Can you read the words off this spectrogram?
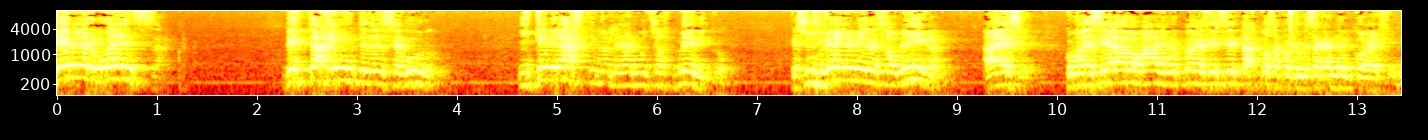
Qué vergüenza de esta gente del seguro y qué lástima me dan muchos médicos, que sus gremios les obligan a eso. Como decía el abogado, yo no puedo decir ciertas cosas porque me sacan del colegio.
